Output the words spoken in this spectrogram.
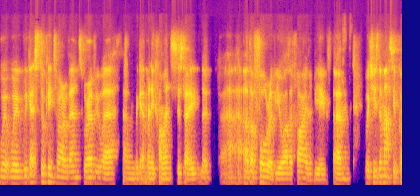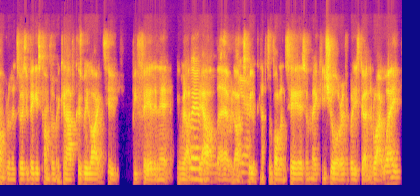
we, we, we, get stuck into our events. We're everywhere, and we get many comments to say, "Look, are there four of you? Are there five of you?" Um, which is the massive compliment to us, the biggest compliment we can have, because we like to be feeling it. We like We're to be involved. out there. We like yeah. to be looking after volunteers and making sure everybody's going the right way.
